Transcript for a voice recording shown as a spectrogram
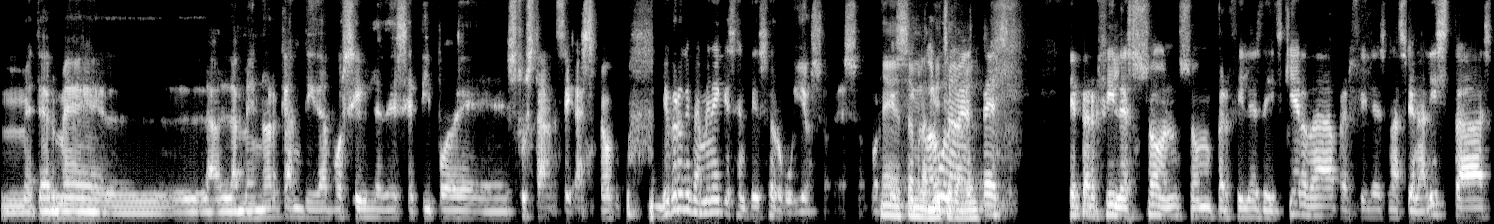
meterme la, menor cantidad posible de ese tipo de sustancias, ¿no? Yo creo que también hay que sentirse orgulloso de eso, porque eso si alguna vez qué perfiles son, son perfiles de izquierda, perfiles nacionalistas,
